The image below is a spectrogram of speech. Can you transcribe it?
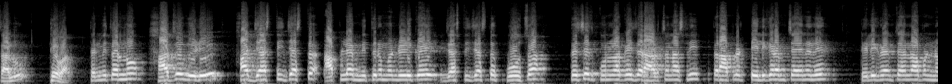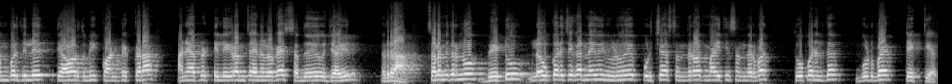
चालू ठेवा. तर मित्रांनो हा जो व्हिडिओ हा जास्तीत जास्त आपल्या मित्रमंडळीकडे जास्तीत जास्त पोहोचा. तसेच कोणाला काही जर अडचण असली तर आपलं टेलिग्राम चॅनल आहे. टेलिग्राम चॅनल आपण नंबर दिले त्यावर तुम्ही कॉन्टॅक्ट करा आणि आपल्या टेलिग्राम चॅनलवर काय? सदैव जॉईन राहा चला मित्रांनो भेटू लवकरच एका नवीन व्हिडिओ पुढच्या संदर्भात माहिती संदर्भात. तोपर्यंत गुड बाय टेक केअर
